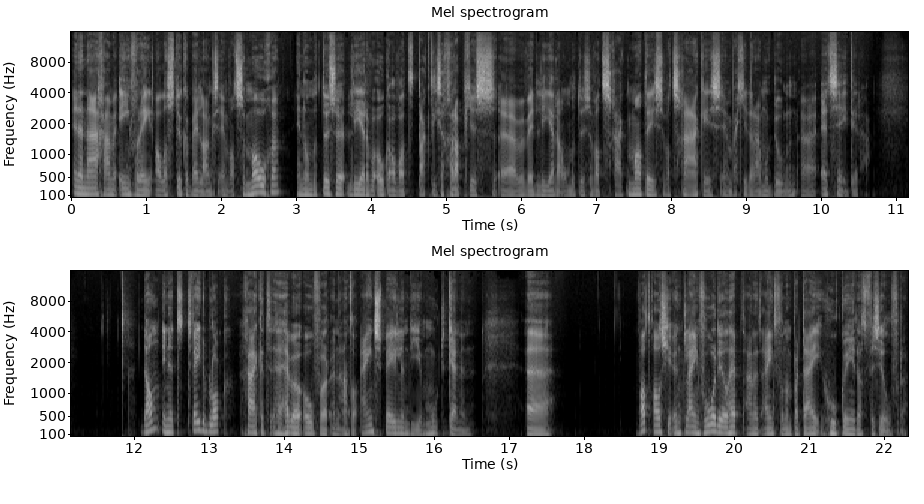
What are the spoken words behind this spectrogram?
En daarna gaan we één voor één alle stukken bij langs en wat ze mogen. En ondertussen leren we ook al wat tactische grapjes. Uh, we leren ondertussen wat schaakmat is, wat schaak is en wat je eraan moet doen, uh, et cetera. Dan in het tweede blok ga ik het hebben over een aantal eindspelen die je moet kennen. Wat als je een klein voordeel hebt aan het eind van een partij, hoe kun je dat verzilveren?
